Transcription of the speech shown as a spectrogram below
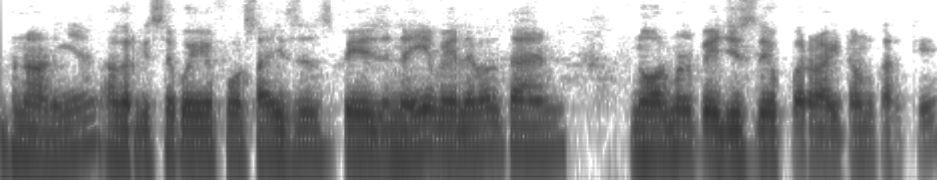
ਬਣਾਣੀ ਹੈ ਅਗਰ ਕਿਸੇ ਕੋਈ A4 ਸਾਈਜ਼ਸ ਪੇਜ ਨਹੀਂ ਅਵੇਲੇਬਲ ਤਾਂ ਐਂਡ ਨਾਰਮਲ ਪੇजेस ਦੇ ਉੱਪਰ ਰਾਈਟ ਡਾਊਨ ਕਰਕੇ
